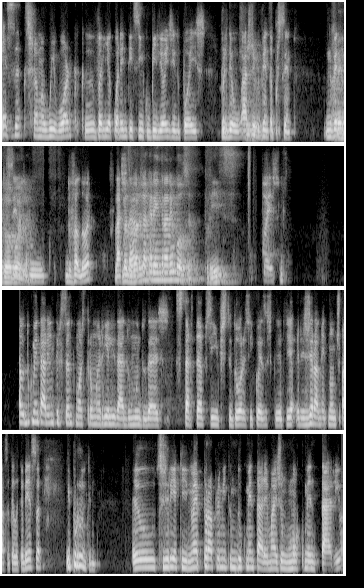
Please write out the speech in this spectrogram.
que se chama WeWork, que valia 45 bilhões e depois perdeu, acho, 90%. 90% do, do valor. Lá Mas está. agora já querem entrar em bolsa, por isso. Pois. O documentário é interessante, mostra uma realidade do mundo das startups e investidores e coisas que geralmente não nos passa pela cabeça. E por último, eu sugeri aqui, não é propriamente um documentário, é mais um documentário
